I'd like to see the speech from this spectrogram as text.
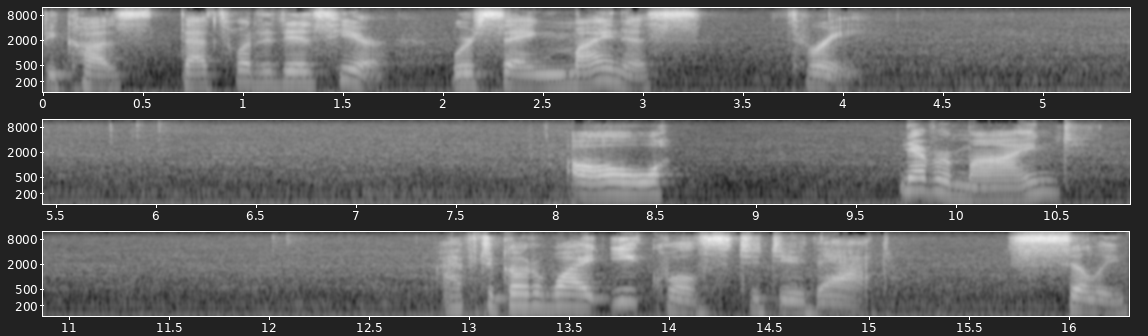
because that's what it is here. We're saying minus 3. Oh, never mind. I have to go to y equals to do that. Silly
